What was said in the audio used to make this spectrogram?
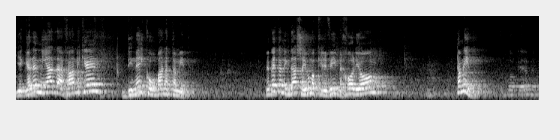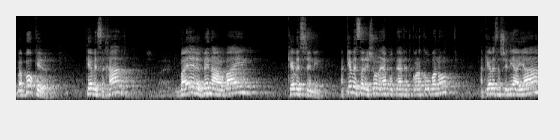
יגלה מיד לאחר מכן דיני קורבן התמיד. בבית המקדש היו מקריבים בכל יום, תמיד, בבוקר כבש אחד, בערב בין הערביים כבש שני. הכבש הראשון היה פותח את כל הקורבנות, הכבש השני היה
